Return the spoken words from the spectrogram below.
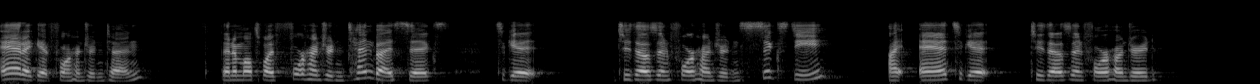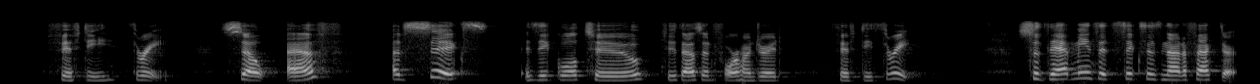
add, I get 410. Then I multiply 410 by 6 to get 2,460. I add to get 2,453. So f of 6 is equal to 2,453. So that means that 6 is not a factor.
